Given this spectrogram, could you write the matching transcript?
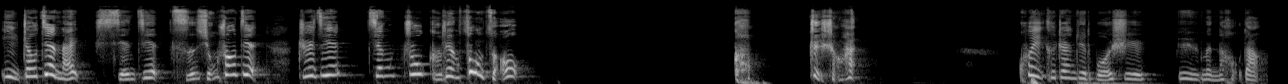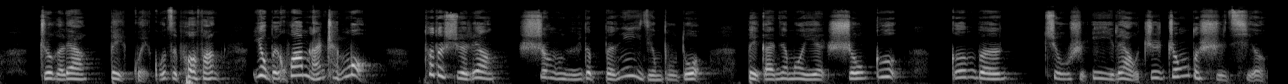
一招剑来衔接雌雄双剑，直接将诸葛亮送走。靠，这伤害！Quick 战队的博士郁闷的吼道：“诸葛亮被鬼谷子破防，又被花木兰沉默，他的血量剩余的本已经不多，被干将莫邪收割，根本就是意料之中的事情。”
